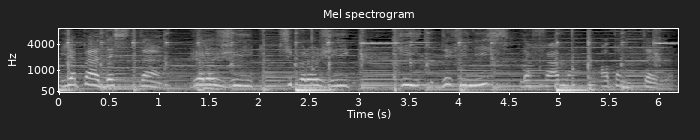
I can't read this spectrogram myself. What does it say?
Il n'y a pas un destin biologique, psychologique qui définisse la femme en tant que telle.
